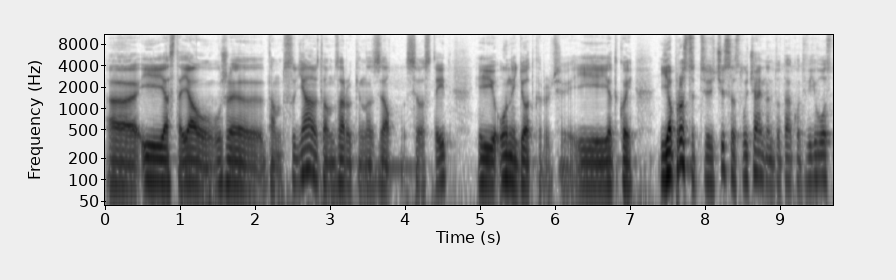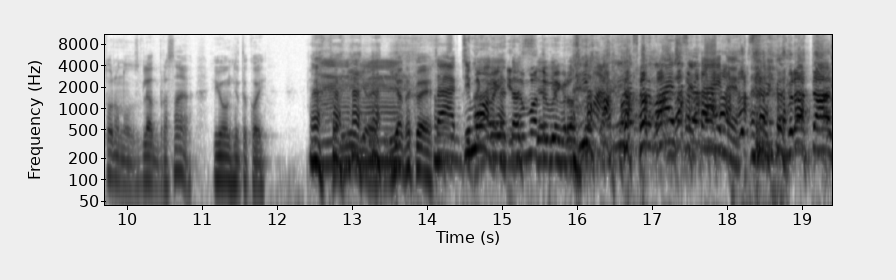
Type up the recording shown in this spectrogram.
э, И я стоял уже, там, судья там за руки нас взял, все стоит, и он идет, короче. И я такой, я просто чисто случайно вот так вот в его сторону взгляд бросаю, и он мне такой. Я такой, Так, Димон, Дима, ты выиграл. Дима, ты раскрываешь все тайны. братан,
